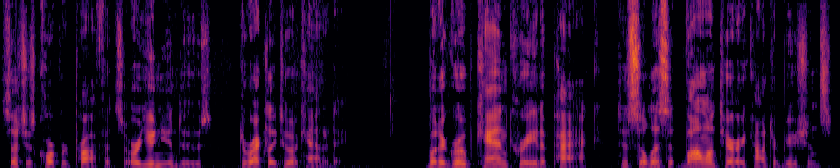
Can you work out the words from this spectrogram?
such as corporate profits or union dues, directly to a candidate. But a group can create a PAC to solicit voluntary contributions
